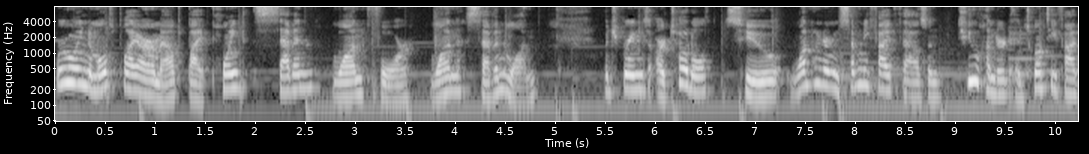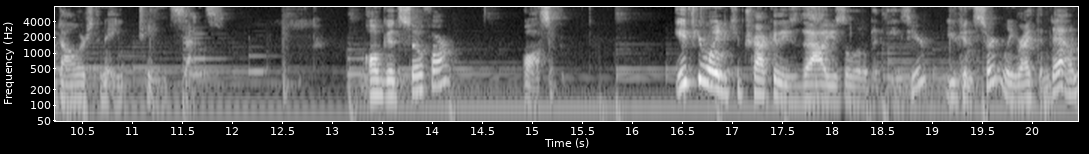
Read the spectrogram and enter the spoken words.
we're going to multiply our amount by 0.714171 which brings our total to $175,225.18. All good so far? Awesome. If you're wanting to keep track of these values a little bit easier, you can certainly write them down,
